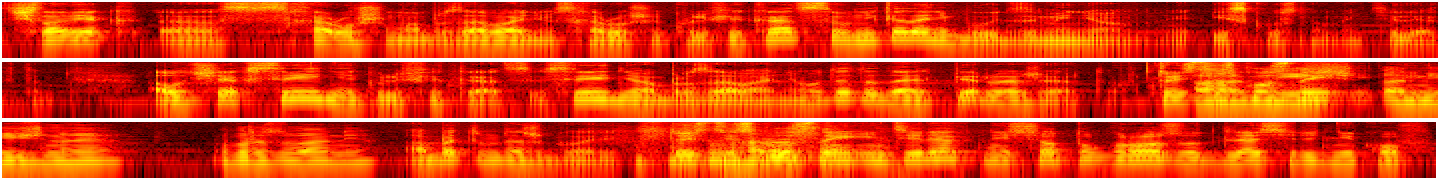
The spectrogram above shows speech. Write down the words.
человек э, с хорошим образованием, с хорошей квалификацией, он никогда не будет заменен искусственным интеллектом. А вот человек средней квалификации, среднего образования, вот это, да, это первая жертва. То есть А, искусственный, ниж- а нижнее образование? Об этом даже говорить. то есть искусственный интеллект несет угрозу для середняков.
